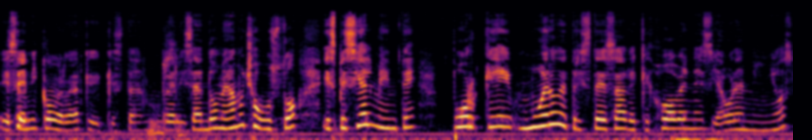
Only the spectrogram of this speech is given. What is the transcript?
escénico, ¿verdad? Que, que están realizando. Me da mucho gusto, especialmente porque muero de tristeza de que jóvenes y ahora niños,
